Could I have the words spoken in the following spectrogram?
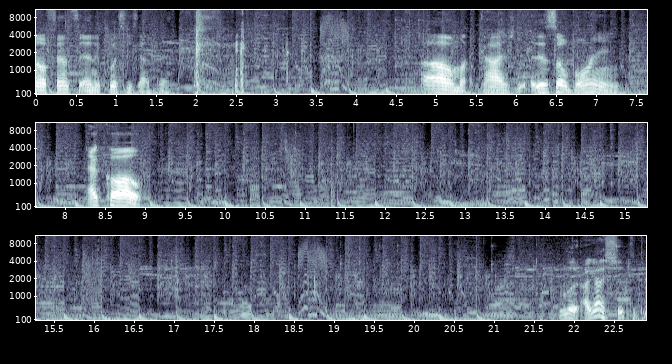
No offense to any pussies out there. oh my gosh, this is so boring. Echo. Look, I got shit to do,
